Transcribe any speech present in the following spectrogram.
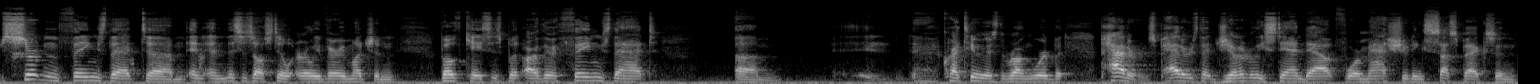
certain things that, um, and and this is all still early, very much in both cases, but are there things that, um, criteria is the wrong word, but patterns, patterns that generally stand out for mass shooting suspects and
